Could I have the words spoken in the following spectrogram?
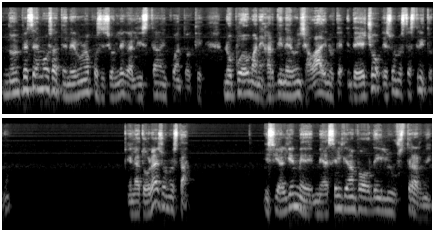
No empecemos a tener una posición legalista en cuanto a que no puedo manejar dinero en Shabbat. de hecho, eso no está escrito, ¿no? En la Torah eso no está. Y si alguien me, me, hace el gran favor de ilustrarme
